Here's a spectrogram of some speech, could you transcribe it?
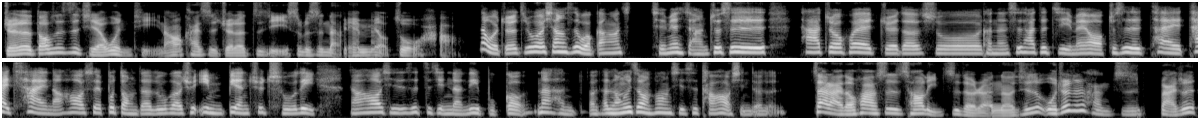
觉得都是自己的问题，然后开始觉得自己是不是哪边没有做好。那我觉得就会像是我刚刚前面讲，就是他就会觉得说，可能是他自己没有，就是太太菜，然后所以不懂得如何去应变、去处理，然后其实是自己能力不够。那很很容易这种东西是讨好型的人。再来的话是超理智的人呢，其实我觉得很直白，就是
